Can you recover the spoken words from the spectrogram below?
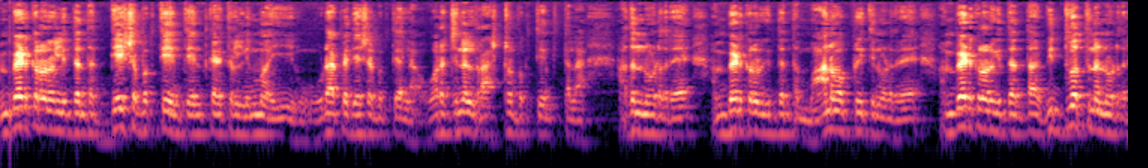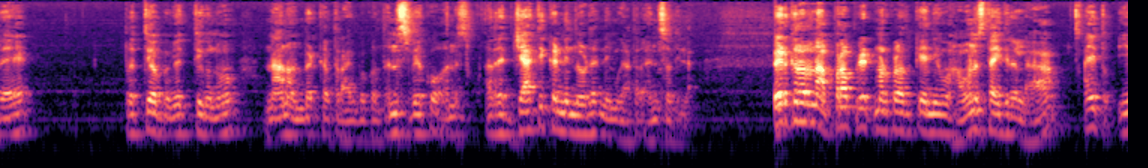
ಅಂಬೇಡ್ಕರ್ ಅವರಲ್ಲಿದ್ದಂಥ ದೇಶಭಕ್ತಿ ಅಂತ ಅಂತ ಕರೀತಾರೆ ನಿಮ್ಮ ಈ ಉಡಾಪೆ ದೇಶಭಕ್ತಿ ಅಲ್ಲ, ಒರಿಜಿನಲ್ ರಾಷ್ಟ್ರಭಕ್ತಿ ಅಂತಿತ್ತಲ್ಲ, ಅದನ್ನು ನೋಡಿದ್ರೆ ಅಂಬೇಡ್ಕರ್ ಅವ್ರಿಗಿದ್ದಂಥ ಮಾನವ ಪ್ರೀತಿ ನೋಡಿದ್ರೆ ಅಂಬೇಡ್ಕರ್ ಅವ್ರಿಗಿದ್ದಂಥ ವಿದ್ವತ್ತನ್ನ ನೋಡಿದ್ರೆ ಪ್ರತಿಯೊಬ್ಬ ವ್ಯಕ್ತಿಗೂ ನಾನು ಅಂಬೇಡ್ಕರ್ ಥರ ಆಗಬೇಕು ಅಂತ ಅನಿಸ್ಬೇಕು, ಅನಿಸ್ ಆದರೆ ಜಾತಿ ಕಣ್ಣಿಂದ ನೋಡಿದ್ರೆ ನಿಮ್ಗೆ ಆ ಥರ ಅನಿಸೋದಿಲ್ಲ. ಅಂಬೇಡ್ಕರ್ ಅವ್ರನ್ನ ಅಪ್ರಾಪ್ರಿಯೇಟ್ ಮಾಡ್ಕೊಳ್ಳೋದಕ್ಕೆ ನೀವು ಹವನಿಸ್ತಾ ಇದ್ದೀರಲ್ಲ, ಆಯಿತು, ಈ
